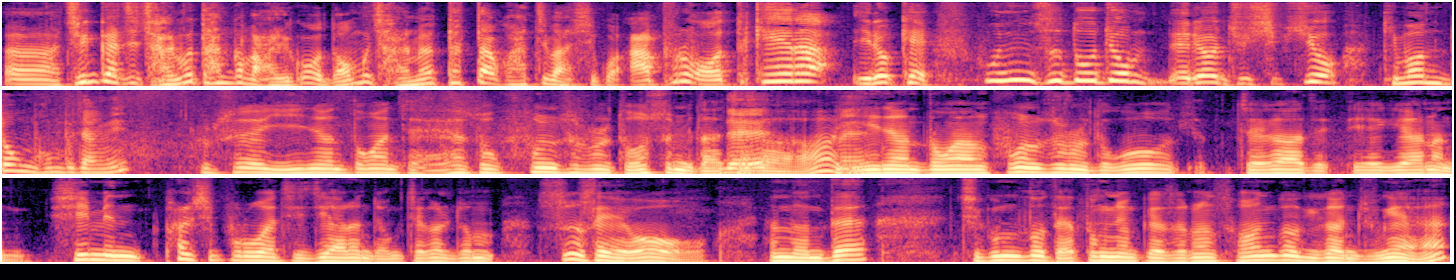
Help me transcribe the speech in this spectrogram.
어, 지금까지 잘못한 거 말고 너무 잘못했다고 하지 마시고 앞으로 어떻게 해라 이렇게 훈수도 좀 내려주십시오. 김원동 본부장님. 글쎄요, 2년 동안 계속 훈수를 뒀습니다. 네, 제가 네. 2년 동안 훈수를 두고 제가 얘기하는 시민 80%가 지지하는 정책을 좀 쓰세요 했는데 지금도 대통령께서는 선거 기간 중에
